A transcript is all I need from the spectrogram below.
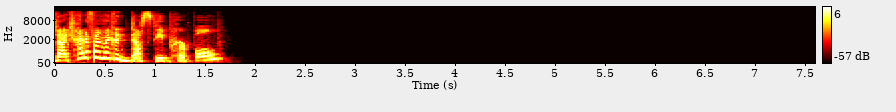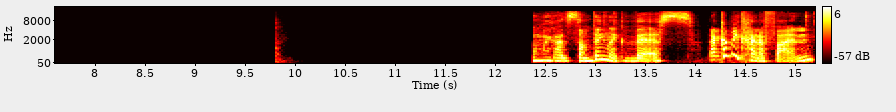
should I try to find like a dusty purple? Oh my God, something like this. That could be kind of fun.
